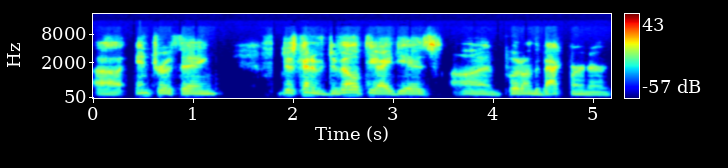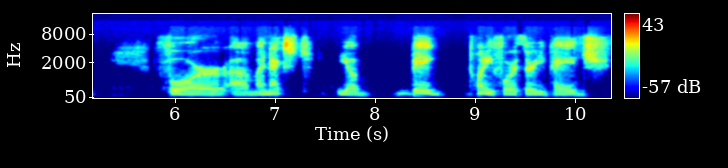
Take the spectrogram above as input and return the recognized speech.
uh, intro thing. Just kind of develop the ideas on, put on the back burner for uh, my next you know big 24 30 page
